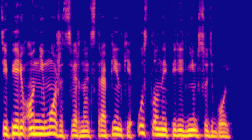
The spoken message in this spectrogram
Теперь он не может свернуть с тропинки, устланной перед ним судьбой.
